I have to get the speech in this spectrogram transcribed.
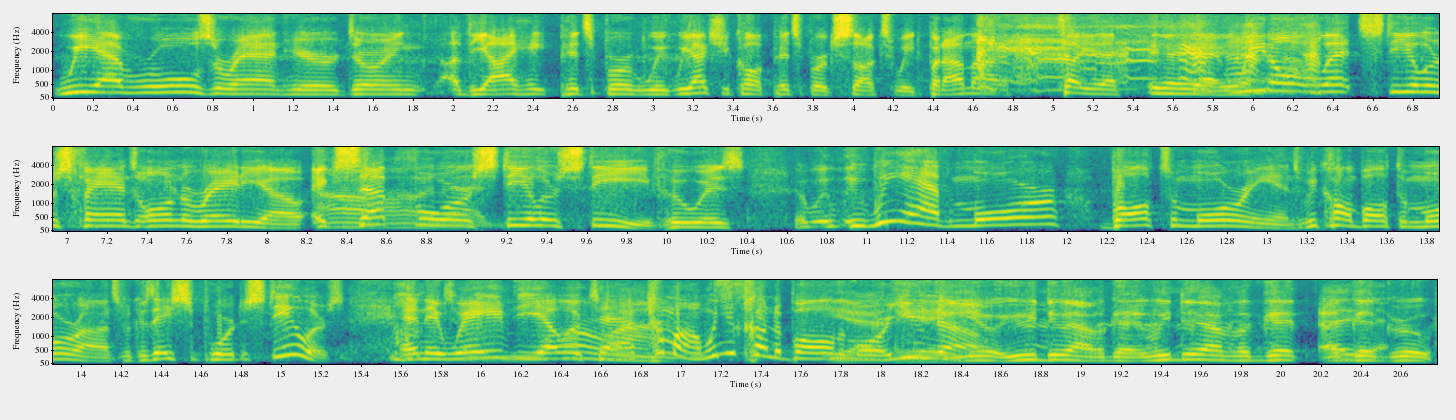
we have rules around here during the I Hate Pittsburgh week. We actually call it Pittsburgh Sucks week, but I'm not tell you that. Yeah, yeah, yeah. We don't let Steelers fans on the radio ah, except Oh, for that- Steelers Steve, who is. We, we have more Baltimoreans. We call them Baltimoreans because they support the Steelers and they wave the yellow tag. Come on, when you come to Baltimore, you know. You, you do have a good. We do have a good a good group.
